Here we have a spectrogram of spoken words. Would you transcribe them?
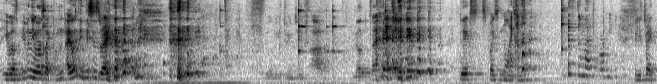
He was even he was like, "Mm, I don't think this is right. We'll be chewing cheese. Ah, milk. Do you ex- spicy No, I noodles? can't. That's too much for me. Have you tried?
